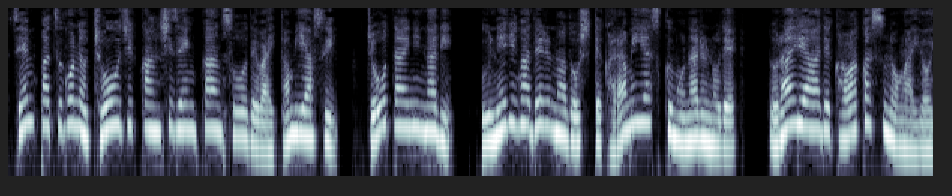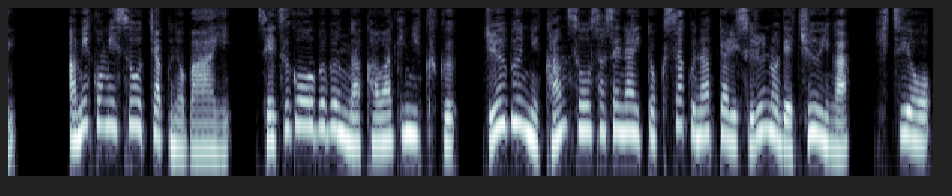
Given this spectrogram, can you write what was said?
先発後の長時間自然乾燥では傷みやすい状態になり、うねりが出るなどして絡みやすくもなるので、ドライヤーで乾かすのが良い。編み込み装着の場合、接合部分が乾きにくく、十分に乾燥させないと臭くなったりするので注意が必要。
